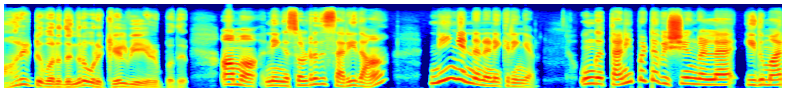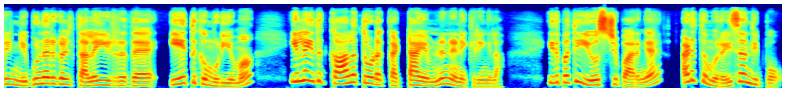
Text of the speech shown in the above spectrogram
மாறிட்டு வருதுங்கிற ஒரு கேள்வியை எழுப்புது. ஆமா நீங்க சொல்றது சரிதான். நீங்க என்ன நினைக்கிறீங்க? உங்க தனிப்பட்ட விஷயங்கள்ல இது மாதிரி நிபுணர்கள் தலையிடுறத ஏத்துக்க முடியுமா? இல்ல இது காலத்தோட கட்டாயம்னு நினைக்கிறீங்களா? இத பத்தி யோசிச்சு பாருங்க. அடுத்த முறை சந்திப்போம்.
